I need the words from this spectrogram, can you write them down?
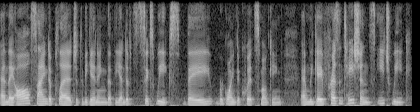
And they all signed a pledge at the beginning that the end of six weeks they were going to quit smoking. And we gave presentations each week.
